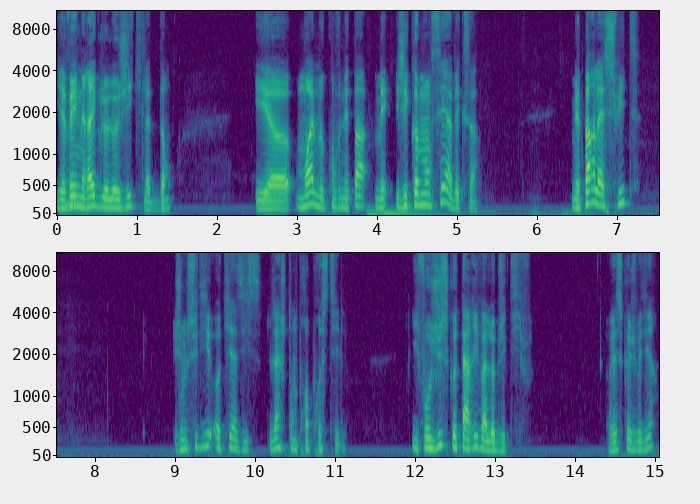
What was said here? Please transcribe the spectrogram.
Il y avait mhm. une règle logique là-dedans. Et euh, moi, elle me convenait pas. Mais j'ai commencé avec ça. Mais par la suite, je me suis dit, ok Aziz, lâche ton propre style. Il faut juste que tu arrives à l'objectif. Vous voyez ce que je veux dire?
